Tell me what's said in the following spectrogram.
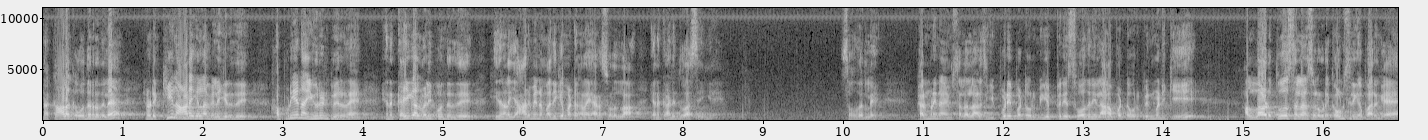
நான் காலக்க உதறதுல என்னோட கீழ் ஆடைகள்லாம் விலகிடுது. அப்படியே நான் யூரின் போயிடுறேன். எனக்கு கை கால் வலிப்பு வந்துடுது. இதனால் யாருமே நான் மதிக்க மாட்டேங்கிறேன் யாரை சொல்லலாம். எனக்காண்டி துவா செய்யுங்க. சகோதரர்களே கண்மணி நாயம் சல்லல்லா இப்படிப்பட்ட ஒரு மிகப்பெரிய சோதனையில் அகப்பட்ட ஒரு பெண்மணிக்கு அல்லாவோட தூத சல்லா சொல்லக்கூடிய கவுன்சிலிங்கை பாருங்கள்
